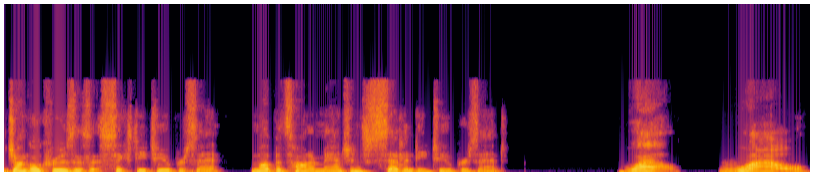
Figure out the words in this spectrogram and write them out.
Jungle Cruise is at sixty-two percent. Muppets Haunted Mansion seventy-two percent. Wow. Wow.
